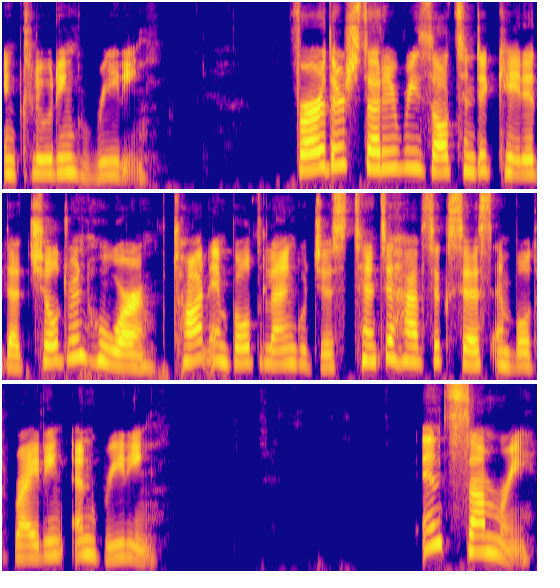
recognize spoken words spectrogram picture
including reading. Further study results indicated that children who are taught in both languages tend to have success in both writing and reading. In summary,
